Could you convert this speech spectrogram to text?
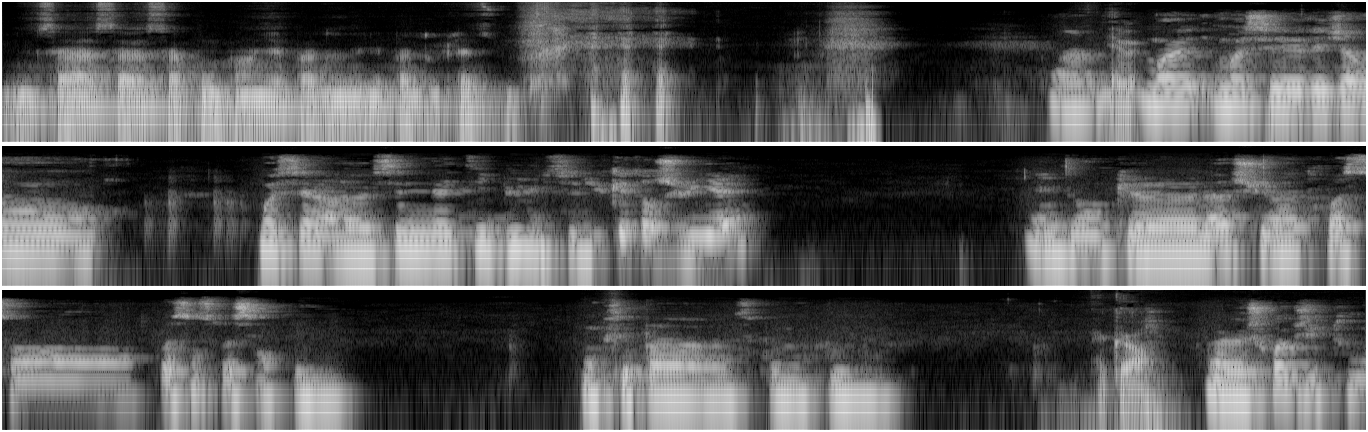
Donc ça, ça, ça pompe, il hein, n'y a pas de, y a pas de doute là-dessus. euh, moi, moi c'est légèrement, moi c'est un, build, c'est du 14 juillet. Et donc euh, là, je suis à 300, 360 MO. Donc c'est pas, c'est pas non plus. D'accord. Euh, je crois que j'ai tout.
